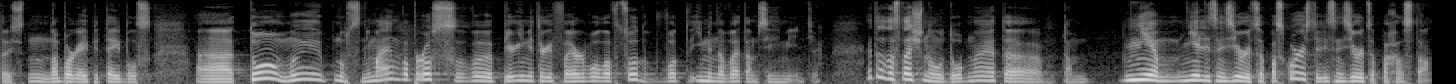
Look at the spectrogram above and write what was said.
то есть ну, набор IP-tables, а, то мы ну, снимаем вопрос в периметре фаерволов COD вот именно в этом сегменте. Это достаточно удобно, это там, не, не лицензируется по скорости, лицензируется по хостам.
